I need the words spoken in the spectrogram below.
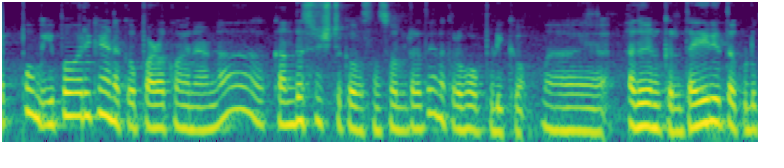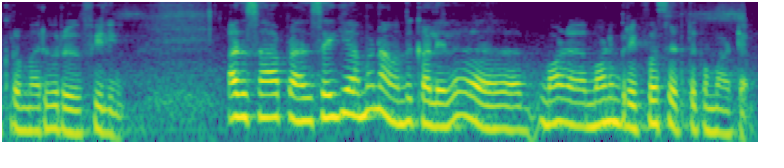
எப்போவும் இப்போ வரைக்கும் எனக்கு பழக்கம் என்னென்னா கந்த சிருஷ்டி கவசம் சொல்கிறது எனக்கு ரொம்ப பிடிக்கும். அது எனக்கு ஒரு தைரியத்தை கொடுக்குற மாதிரி ஒரு ஃபீலிங் அது சாப்பிட அது செய்யாமல் நான் வந்து காலையில் மார்னிங் பிரேக்ஃபாஸ்ட் எடுத்துக்க மாட்டேன்.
